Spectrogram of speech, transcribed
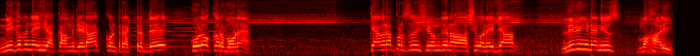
ਨਿਗਮ ਨੇ ਹੀ ਆ ਕੰਮ ਜਿਹੜਾ ਕੰਟਰੈਕਟਰ ਦੇ ਕੋਲੋਂ ਕਰਵਾਉਣਾ ਹੈ। ਕੈਮਰਾ ਪਰਸਨ ਸ਼ਿਵਮ ਦੇ ਨਾਲ Ashu Aneja living India news Mohali.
